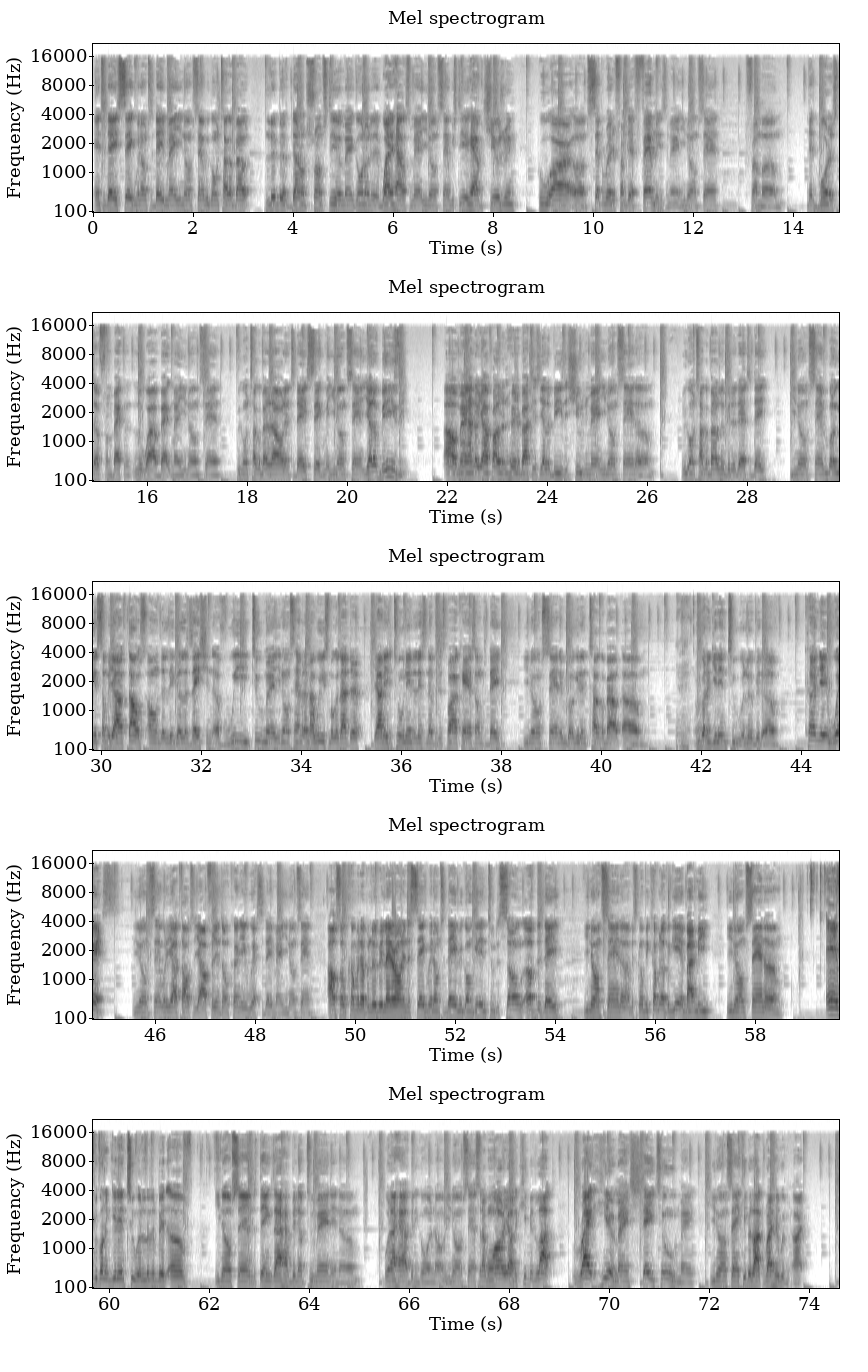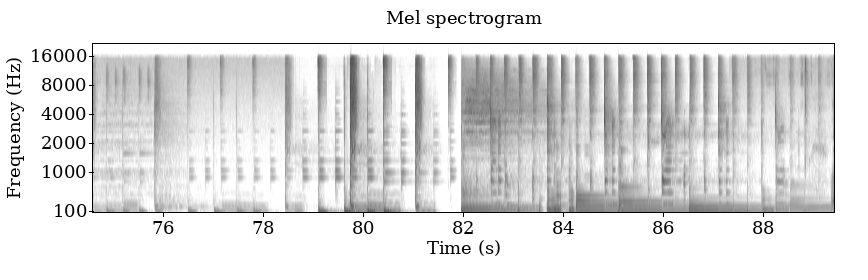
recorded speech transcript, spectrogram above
in today's segment on today, man. You know what I'm saying? We're gonna talk about a little bit of Donald Trump still, man, going on in the White House, man. You know what I'm saying? We still have children who are um, separated from their families, man. You know what I'm saying? From um, that border stuff from back a little while back, man. You know what I'm saying? We're gonna talk about it all in today's segment. You know what I'm saying? Yella Beezy. Oh man, I know y'all probably done heard about this Yella Beezy shooting, man. You know what I'm saying? Um, we're gonna talk about a little bit of that today. You know what I'm saying? We're gonna get some of y'all thoughts on the legalization of weed too, man. You know what I'm saying? How many of my weed smokers out there? Y'all need to tune in and listen up to this podcast on today. You know what I'm saying? And we're gonna get into talk about um, we're gonna get into a little bit of Kanye West. You know what I'm saying? What are y'all thoughts and y'all feelings on Kanye West today, man? You know what I'm saying? Also coming up a little bit later on in the segment on today, we're gonna get into the song of the day. You know what I'm saying? Um, it's gonna be coming up again by me. You know what I'm saying? Um, and we're gonna get into a little bit of, you know what I'm saying, the things I have been up to, man, and um, what I have been going on. You know what I'm saying? So I want all of y'all to keep it locked right here, man. Stay tuned, man. You know what I'm saying? Keep it locked right here with me. All right.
